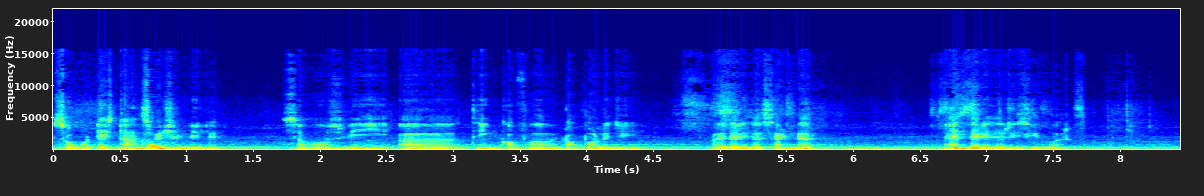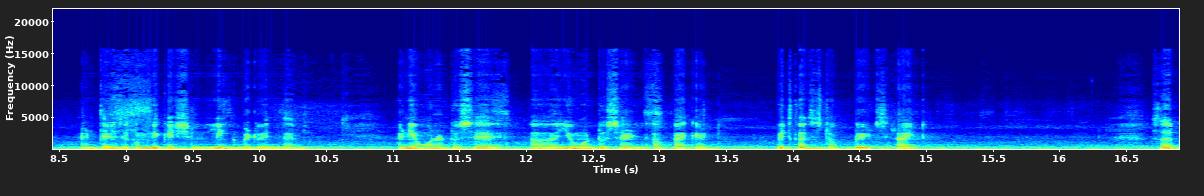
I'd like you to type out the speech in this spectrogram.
So what is transmission delay? Suppose we uh, think of a topology where there is a sender and there is a receiver and there is a communication link between them and you wanted to say uh, you want to send a packet which consists of bits right? So the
